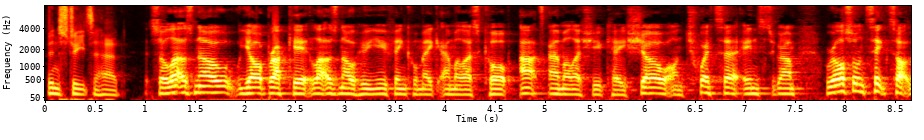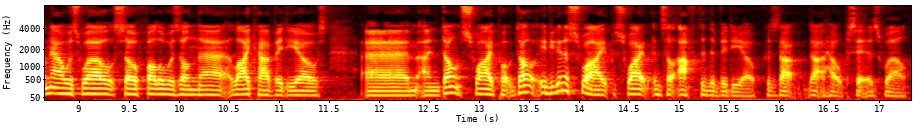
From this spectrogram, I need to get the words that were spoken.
been streets ahead. So let us know your bracket. Let us know who you think will make MLS Cup at MLS UK Show on Twitter, Instagram. We're also on TikTok now as well, so follow us on there, like our videos, um, and don't swipe up. Don't if you're going to swipe, swipe until after the video because that that helps it as well.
